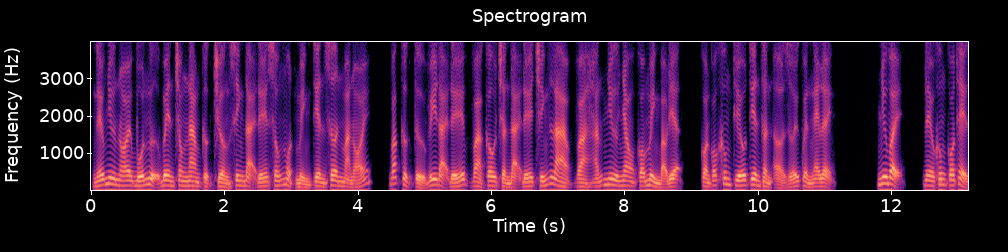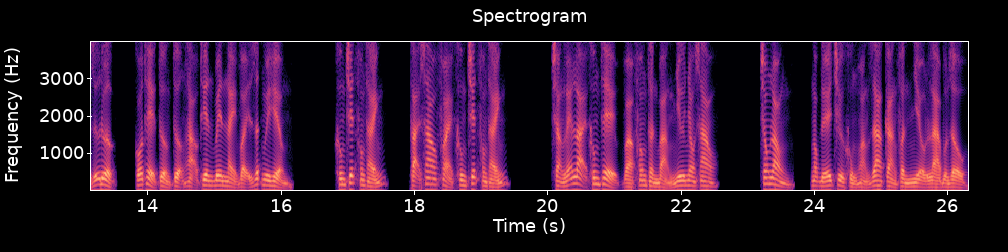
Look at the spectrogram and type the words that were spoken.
Nếu như nói bốn ngự bên trong nam cực trường sinh đại đế sống một mình tiên sơn mà nói, bắc cực tử vi đại đế và câu trần đại đế chính là và hắn như nhau có mình bảo điện, còn có không thiếu tiên thần ở dưới quyền nghe lệnh. Như vậy, đều không có thể giữ được, có thể tưởng tượng hạo thiên bên này vậy rất nguy hiểm. Không chết phong thánh, tại sao phải không chết phong thánh? Chẳng lẽ lại không thể và phong thần bảng như nhau sao? Trong lòng, Ngọc Đế trừ khủng hoảng ra càng phần nhiều là buồn rầu.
